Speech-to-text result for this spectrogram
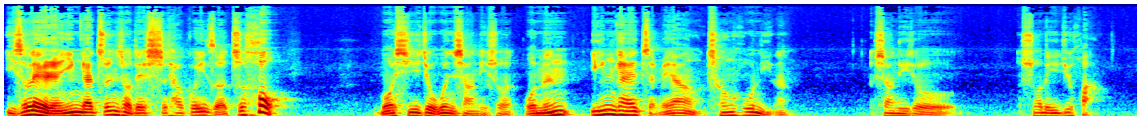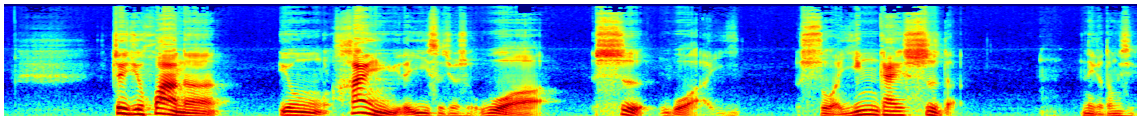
以色列人应该遵守这十条规则之后，摩西就问上帝说：“我们应该怎么样称呼你呢？”上帝就说了一句话，这句话呢，用汉语的意思就是“我是我所应该是的那个东西”。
